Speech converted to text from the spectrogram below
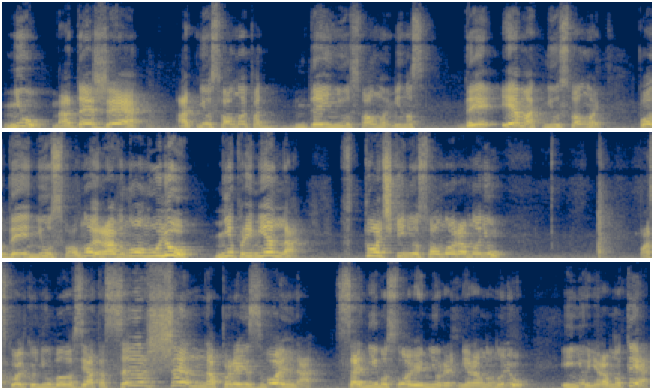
ню на dg от с волной по d с волной минус dm от с волной по d с волной равно нулю. Непременно в точке с волной равно ню. Поскольку ню было взято совершенно произвольно с одним условием ню не равно нулю и ню не равно t,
